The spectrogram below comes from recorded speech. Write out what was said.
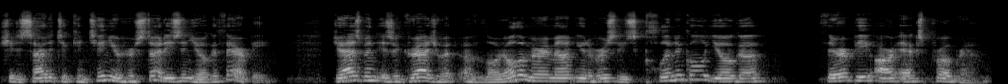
she decided to continue her studies in yoga therapy. Jasmine is a graduate of Loyola Marymount University's Clinical Yoga Therapy RX program,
